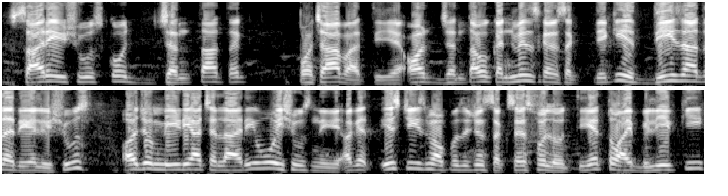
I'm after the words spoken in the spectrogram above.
सारे इश्यूज़ को जनता तक पहुँचा पाती है और जनता को कन्विंस कर सकती है कि these are the real issues और जो मीडिया चला रही है, वो इश्यूज़ नहीं है। अगर इस चीज़ में अपोजिशन सक्सेसफुल होती है तो आई बिलीव कि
